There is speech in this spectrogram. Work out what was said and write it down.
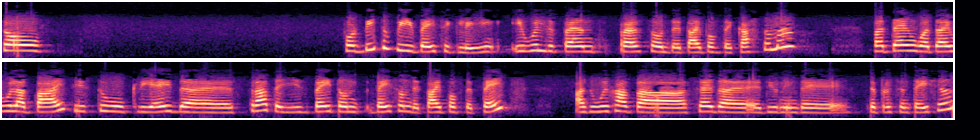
So for B2B, basically, it will depend first on the type of the customer, but then what I will advise is to create the strategies based on, based on the type of the page, as we have uh, said uh, during the, the presentation,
